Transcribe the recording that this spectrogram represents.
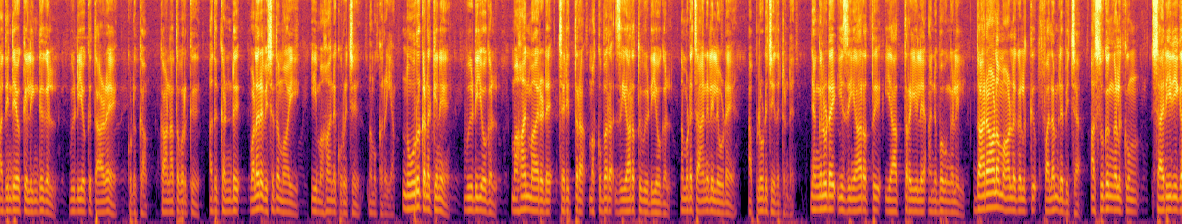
അതിന്റെയൊക്കെ ലിങ്കുകൾ വീഡിയോക്ക് താഴെ കൊടുക്കാം. കാണാത്തവർക്ക് അത് കണ്ട് വളരെ വിശദമായി ഈ മഹാനെക്കുറിച്ച് നമുക്കറിയാം. നൂറുകണക്കിന് വീഡിയോകൾ മഹാന്മാരുടെ ചരിത്ര മക്ബറ സിയാറത്ത് വീഡിയോകൾ നമ്മുടെ ചാനലിലൂടെ അപ്ലോഡ് ചെയ്തിട്ടുണ്ട്. ഞങ്ങളുടെ ഈ സിയാറത്ത് യാത്രയിലെ അനുഭവങ്ങളിൽ ധാരാളം ആളുകൾക്ക് ഫലം ലഭിച്ച അസുഖങ്ങൾക്കും ശാരീരിക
